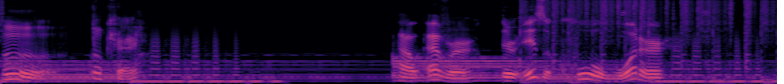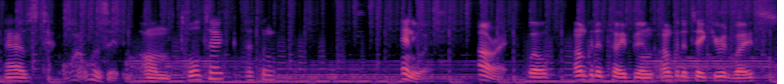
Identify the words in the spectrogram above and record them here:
Hmm. Okay. However, there is a cool water as what was it? Um, Toltec, I think. Anyway, all right. Well, I'm gonna type in. I'm gonna take your advice.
